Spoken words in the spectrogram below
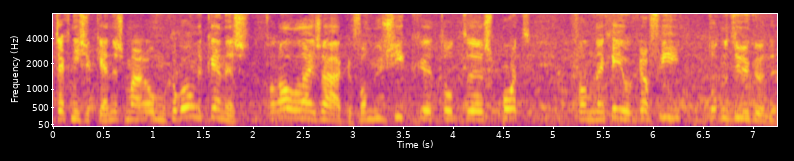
technische kennis, maar om gewone kennis. Van allerlei zaken. Van muziek tot uh, sport, van geografie tot natuurkunde.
